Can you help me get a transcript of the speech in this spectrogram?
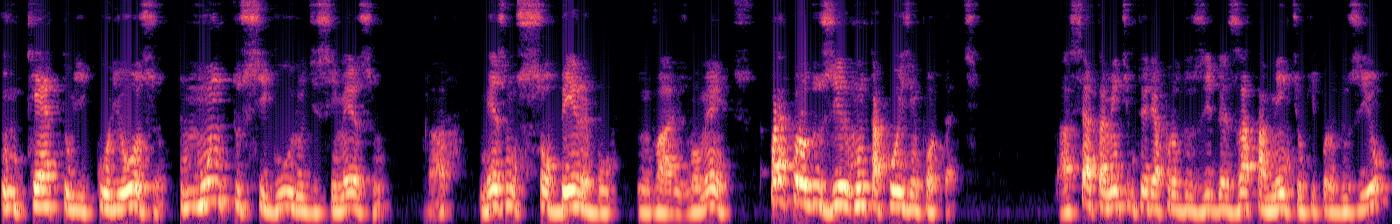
inquieto e curioso, muito seguro de si mesmo, tá? mesmo soberbo em vários momentos, para produzir muita coisa importante. Tá? Certamente não teria produzido exatamente o que produziu,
